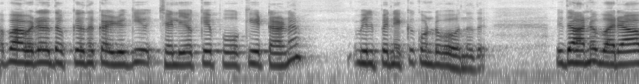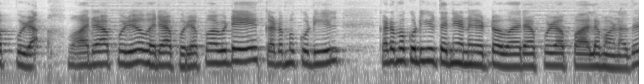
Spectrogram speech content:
അപ്പോൾ അവർ ഇതൊക്കെ ഒന്ന് കഴുകി ചളിയൊക്കെ പോക്കിയിട്ടാണ് വിൽപ്പനയ്ക്ക് കൊണ്ടുപോകുന്നത്. ഇതാണ് വരാപ്പുഴ. വാരാപ്പുഴയോ വരാപ്പുഴ. അപ്പോൾ അവിടെ കടമക്കുടിയിൽ കടമക്കുടിയിൽ തന്നെയാണ് കേട്ടോ വാരാപ്പുഴ പാലമാണത്.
